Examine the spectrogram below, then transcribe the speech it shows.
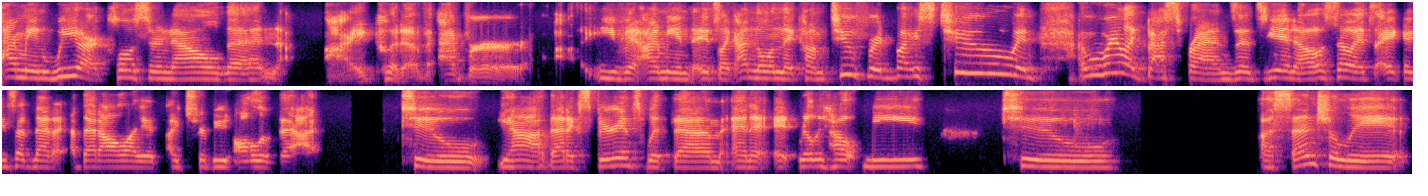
I mean, we are closer now than I could have ever uh, even i mean it's like i'm the one they come to for advice too and I mean, we're like best friends it's you know so it's like i said that that all i attribute all of that to yeah that experience with them and it, it really helped me to essentially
